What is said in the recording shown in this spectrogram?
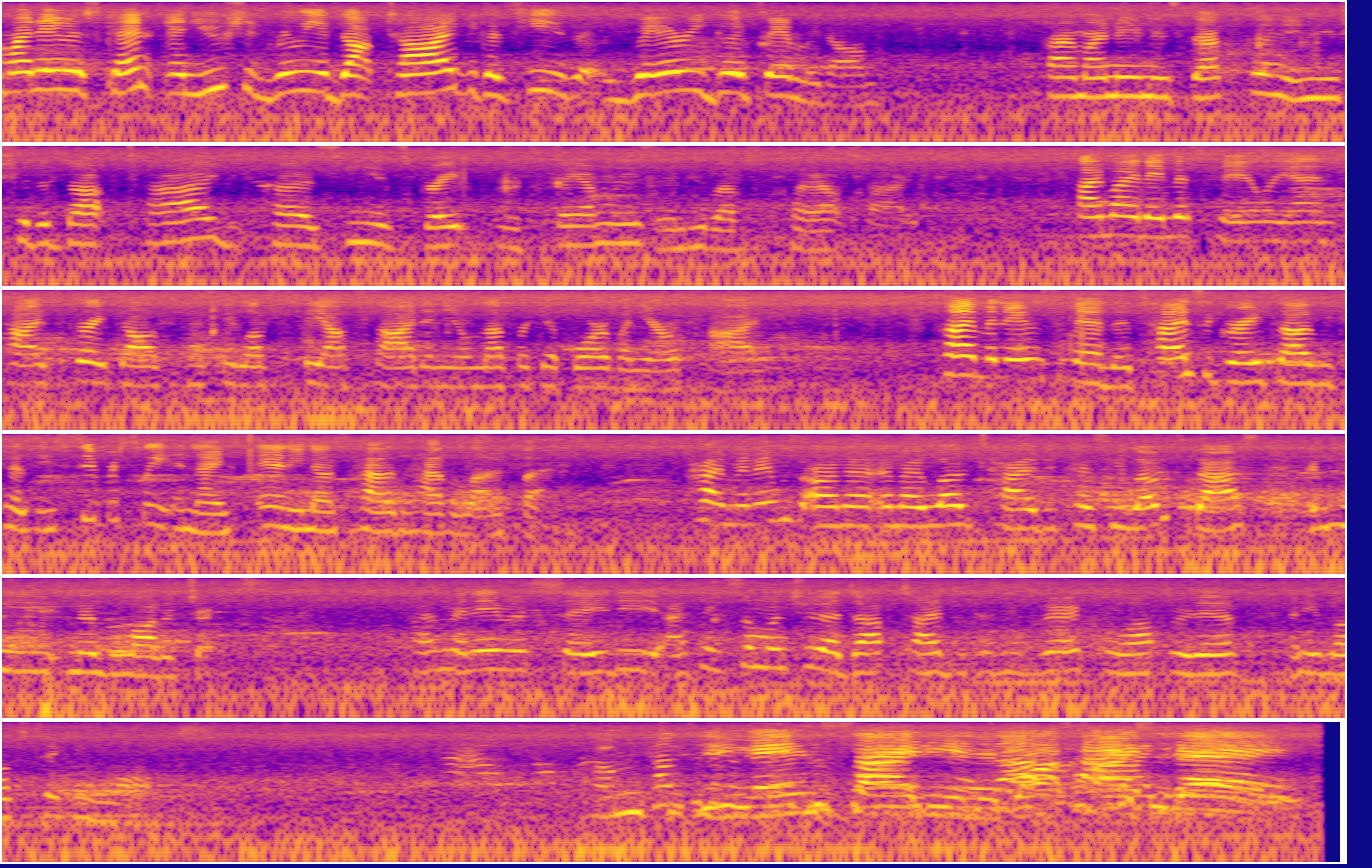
My name is Kent, and you should really adopt Ty because he is a very good family dog. Hi, my name is Declan, and you should adopt Ty because he is great with families and he loves to play outside. Hi, my name is Haley, and Ty's a great dog because he loves to be outside and you'll never get bored when you're with Ty. Hi, my name is Amanda. Ty's a great dog because he's super sweet and nice and he knows how to have a lot of fun. Hi, my name is Anna, and I love Ty because he loves bass and he knows a lot of tricks. Hi, my name is Sadie. I think someone should adopt Ty because he's very cooperative and he loves taking walks. Come to the Humane Society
